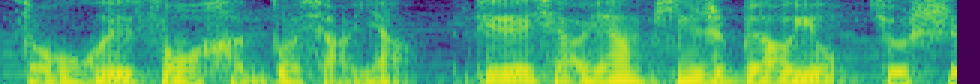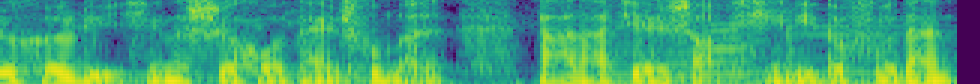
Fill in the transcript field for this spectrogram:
总会送很多小样。这些小样平时不要用，就适合旅行的时候带出门，大大减少行李的负担。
